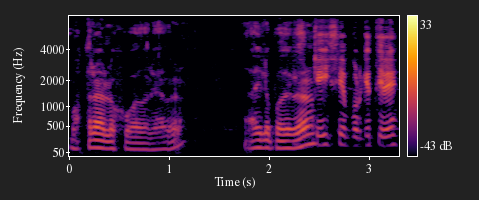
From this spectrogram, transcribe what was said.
Mostrar a los jugadores, a ver. Ahí lo podés ver. ¿Qué hice? ¿Por qué tiré?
